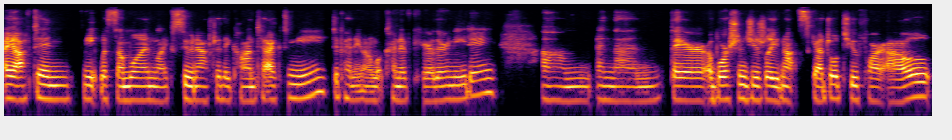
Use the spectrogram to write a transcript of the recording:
I often meet with someone like soon after they contact me, depending on what kind of care they're needing. Um, and then their abortion's usually not scheduled too far out.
